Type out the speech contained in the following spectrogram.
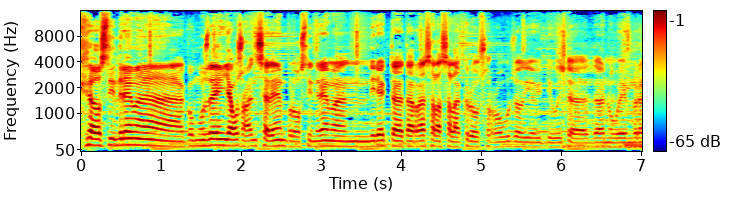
Oníric els tindrem, eh, com us dèiem, ja us avançarem, però els tindrem en directe a Terrassa a la Sala Crossroads el dia 28 de novembre.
